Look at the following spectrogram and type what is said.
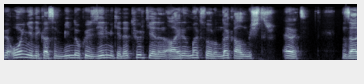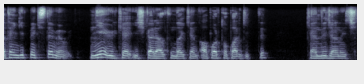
ve 17 Kasım 1922'de Türkiye'den ayrılmak zorunda kalmıştır. Evet, zaten gitmek istemiyor muydu? Niye ülke işgal altındayken apar topar gitti? Kendi canı için.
